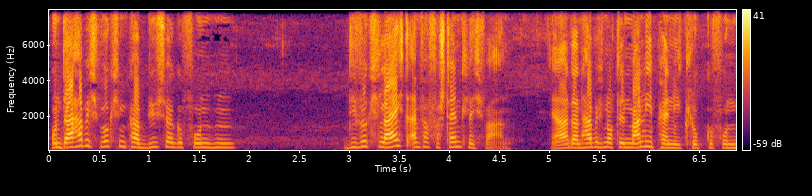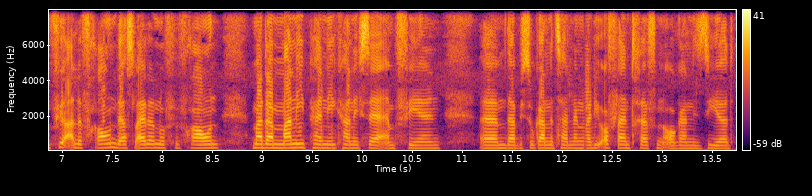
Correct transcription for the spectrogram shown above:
Und da habe ich wirklich ein paar Bücher gefunden, die wirklich leicht einfach verständlich waren. Ja, dann habe ich noch den Moneypenny Club gefunden für alle Frauen. Der ist leider nur für Frauen. Madame Moneypenny kann ich sehr empfehlen. Ähm, da habe ich sogar eine Zeit lang mal die Offline-Treffen organisiert.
